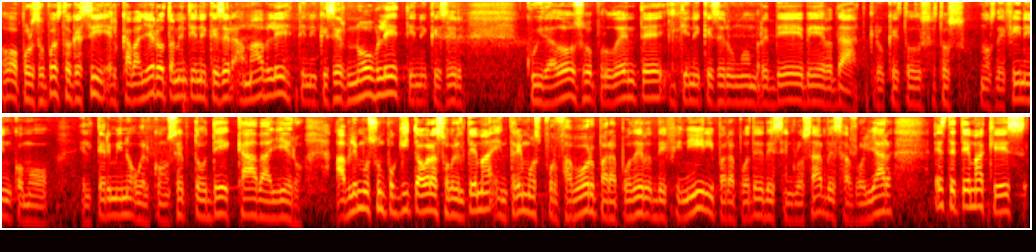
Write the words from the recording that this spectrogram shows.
Oh, por supuesto que sí. El caballero también tiene que ser amable, tiene que ser noble, tiene que ser cuidadoso, prudente y tiene que ser un hombre de verdad. Creo que todos estos nos definen como el término o el concepto de caballero. Hablemos un poquito ahora sobre el tema, entremos por favor para poder definir y para poder desenglosar, desarrollar este tema que es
